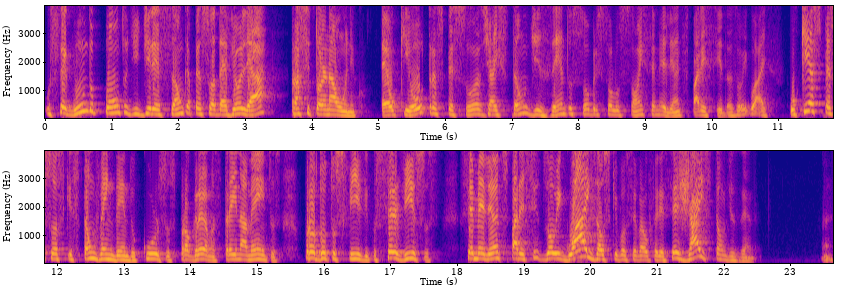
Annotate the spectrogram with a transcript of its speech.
o segundo ponto de direção que a pessoa deve olhar para se tornar único? É o que outras pessoas já estão dizendo sobre soluções semelhantes, parecidas ou iguais. O que as pessoas que estão vendendo cursos, programas, treinamentos, produtos físicos, serviços, semelhantes, parecidos ou iguais aos que você vai oferecer, já estão dizendo. Né?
